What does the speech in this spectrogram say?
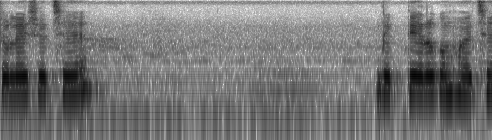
চলে এসেছে। দেখতে এরকম হয়েছে।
